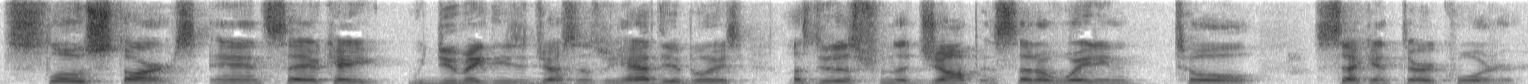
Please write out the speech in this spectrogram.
slow starts and say, okay, we do make these adjustments. We have the abilities. Let's do this from the jump instead of waiting till second, third quarter.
